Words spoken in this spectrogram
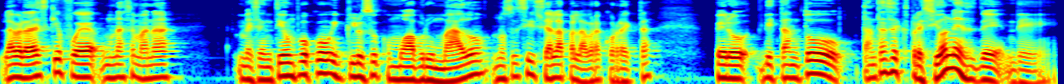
La verdad es que fue una semana, me sentí un poco incluso como abrumado, no sé si sea la palabra correcta, pero de tanto, tantas expresiones de, de,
